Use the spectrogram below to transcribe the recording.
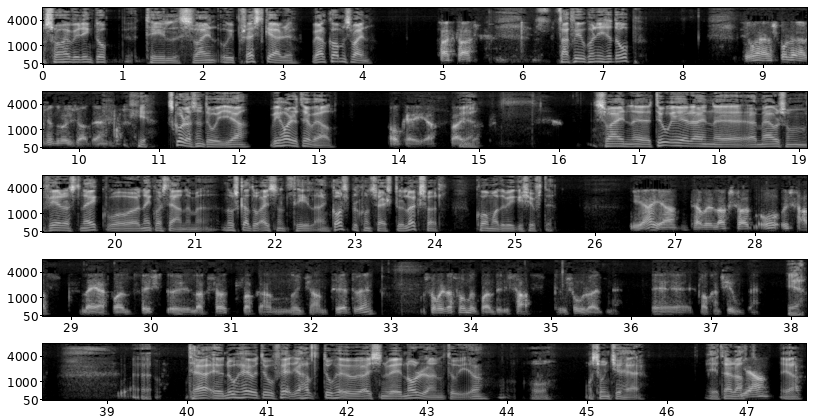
Og så har vi ringt opp til Svein og i Prestgære. Velkommen, Svein. Takk, takk. Takk for at vi kunne ikke opp. Jo, jeg skulle ha sin drøy, sa det. Ja, skulle ha sin drøy, ja. Vi har det til vel. Ok, ja. Takk, ja. Svein, du er en, en maur som ferast nek og nek var stjerne, men nå skal du eisen til en gospelkonsert i Løksvall, kommande vikeskiftet. Ja, ja, det var Løksvall og i Salt leia kvöld fyrst i Laksjøtt klokkan 19.30. Så var det sånne kvöld i Saft i Sjorøydene eh, klokkan 20. Ja. Ja. Ja, nu har du fel. Jag har du har eisen vid norran tog ja. Och och sånt ju här. Är det rätt? Ja. Ja.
